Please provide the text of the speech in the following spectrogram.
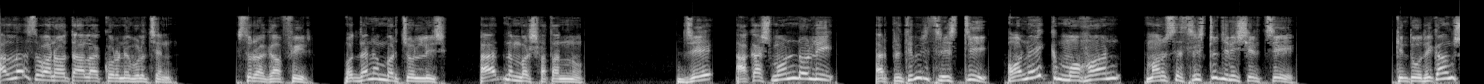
আল্লাহ সবান করণে বলেছেন, সুরা গাফির অধ্যায় নম্বর চল্লিশ, আয়াত নম্বর সাতান্ন, যে আকাশমণ্ডলী আর পৃথিবীর সৃষ্টি অনেক মহান মানুষের সৃষ্ট জিনিসের চেয়ে, কিন্তু অধিকাংশ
